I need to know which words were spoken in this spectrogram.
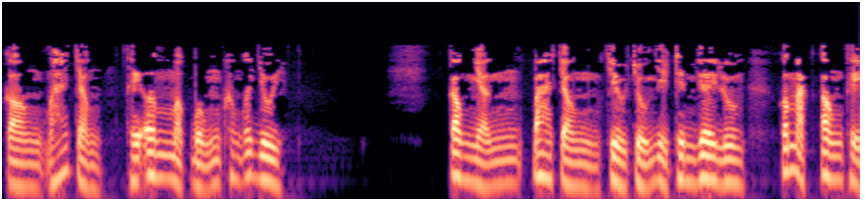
còn má chồng thì ôm một bụng không có vui. Công nhận ba chồng chiều chuộng dì Trinh ghê luôn, có mặt ông thì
